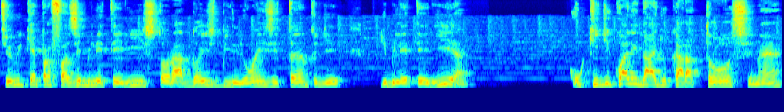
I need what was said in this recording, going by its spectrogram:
filme que é para fazer bilheteria, estourar 2 bilhões e tanto de, de bilheteria, o que de qualidade o cara trouxe, né?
